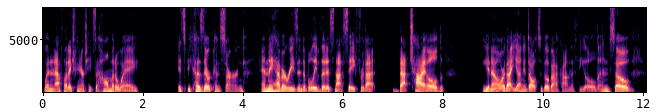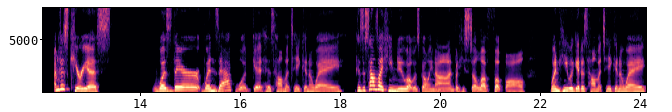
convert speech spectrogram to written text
when an athletic trainer takes a helmet away it's because they're concerned and they have a reason to believe that it's not safe for that that child you know or that young adult to go back on the field. And so I'm just curious was there when Zac would get his helmet taken away? Because it sounds like he knew what was going on, but he still loved football. When he would get his helmet taken away,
